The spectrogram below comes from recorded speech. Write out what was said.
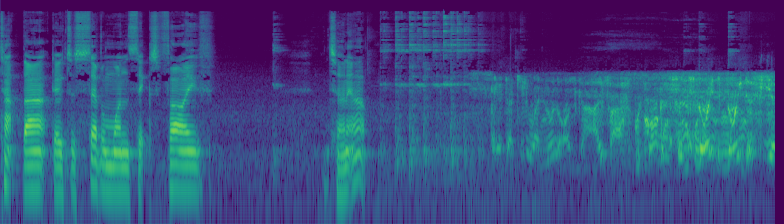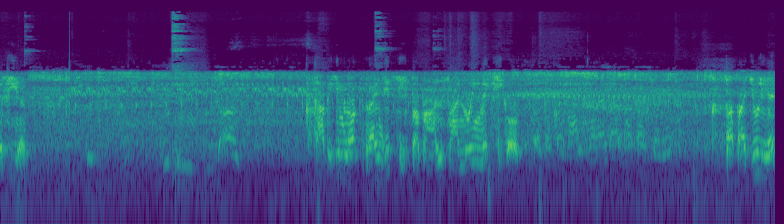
Tap that. Go to 7165. Turn it up. 59944. Habe ich im Log 73, Papa Alpha 9 Mexiko. Papa Juliet.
